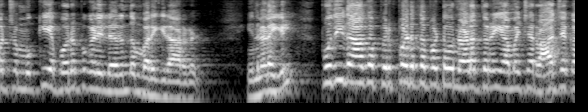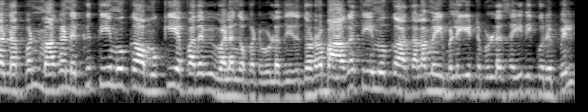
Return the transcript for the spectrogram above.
மற்றும் முக்கிய பொறுப்புகளில் இருந்தும் வருகிறார்கள். இந்நிலையில் புதிதாக பிற்படுத்தப்பட்டோர் நலத்துறை அமைச்சர் ராஜகண்ணப்பன் மகனுக்கு திமுக முக்கிய பதவி வழங்கப்பட்டுள்ளது. இது தொடர்பாக திமுக தலைமை வெளியிட்டுள்ள செய்திக்குறிப்பில்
